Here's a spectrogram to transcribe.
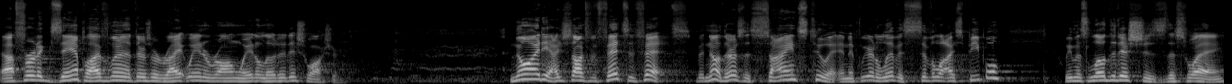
Uh, for an example, I've learned that there's a right way and a wrong way to load a dishwasher. No idea. I just thought if it fits, it fits. But no, there's a science to it. And if we are to live as civilized people, we must load the dishes this way.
